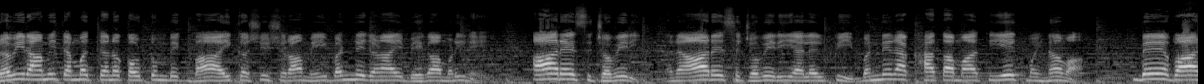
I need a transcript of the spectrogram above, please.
રવિ રામી તેમજ તેનો કૌટુંબિક ભાઈ કશિશ રામી બંને જણાએ ભેગા મળીને આર એસ ઝવેરી અને આર એસ ઝવેરી એલએલપી બંનેના ખાતામાંથી એક મહિનામાં બે વાર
